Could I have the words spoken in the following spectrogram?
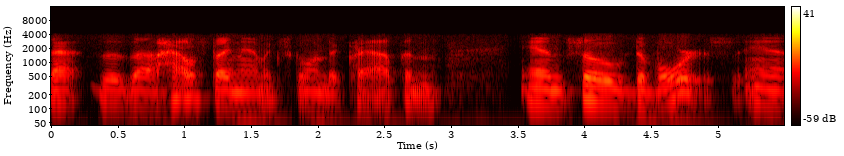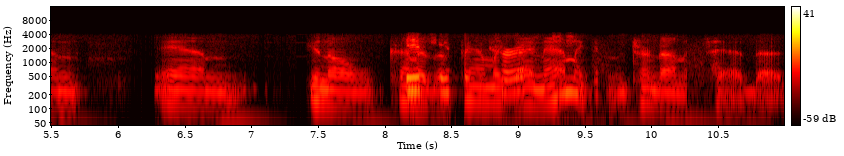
that the the house dynamics going to crap and and so divorce and and you know kind if of the family dynamic turned on its head that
